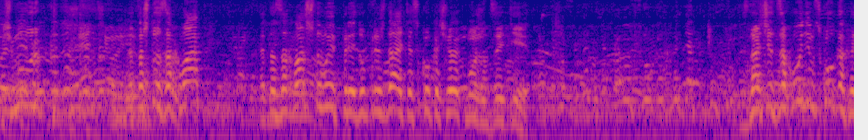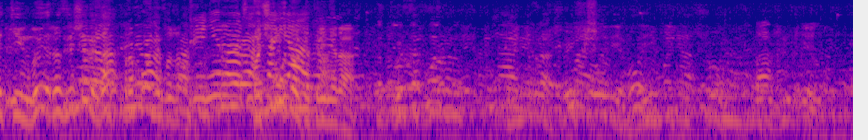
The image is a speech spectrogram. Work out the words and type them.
Почему вы... Это что, захват? Это захват, что вы предупреждаете, сколько человек может зайти? Значит, заходим сколько хотим. Вы разрешили, да? Проходим, пожалуйста. Тренера же Почему только тренера? Одну девушку, нормально.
